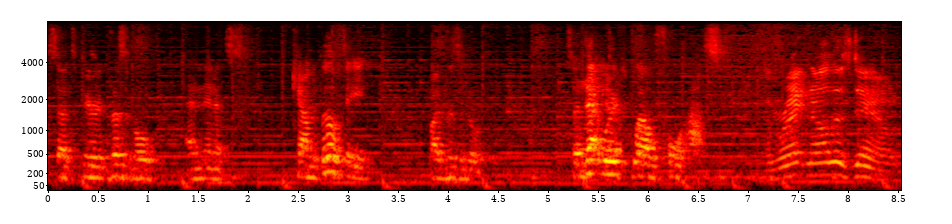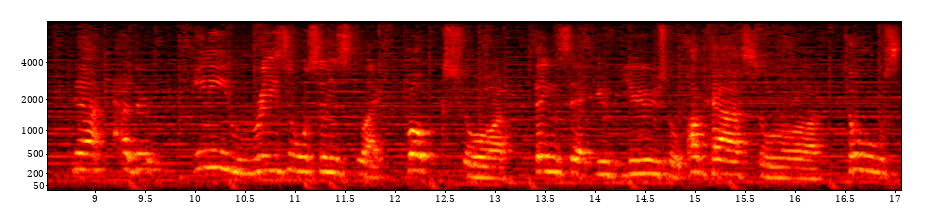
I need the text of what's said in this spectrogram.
So it's very visible and then it's accountability by visibility. So that works well for us. I'm writing all this down. Now, are there any resources like books or things that you've used or podcasts or tools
